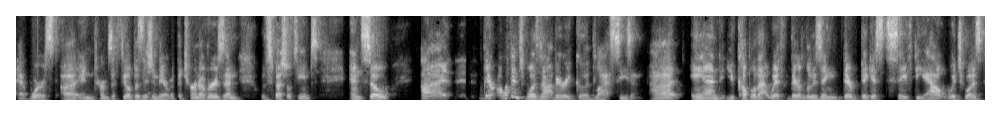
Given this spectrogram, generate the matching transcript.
at worst uh, in terms of field position there with the turnovers and with special teams. And so uh, their offense was not very good last season. Uh, and you couple that with they're losing their biggest safety out, which was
